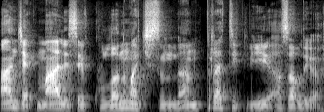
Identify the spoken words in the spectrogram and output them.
ancak maalesef kullanım açısından pratikliği azalıyor.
